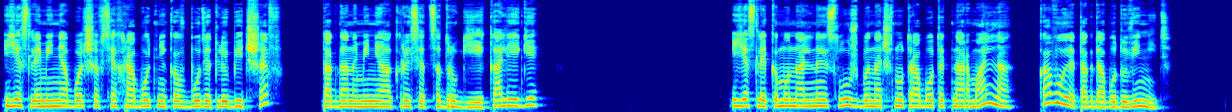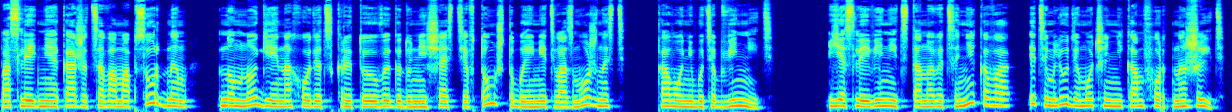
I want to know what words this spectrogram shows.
Если меня больше всех работников будет любить шеф, тогда на меня окрысятся другие коллеги. Если коммунальные службы начнут работать нормально, кого я тогда буду винить? Последнее кажется вам абсурдным, но многие находят скрытую выгоду несчастья в том, чтобы иметь возможность кого-нибудь обвинить. Если винить становится некого, этим людям очень некомфортно жить,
